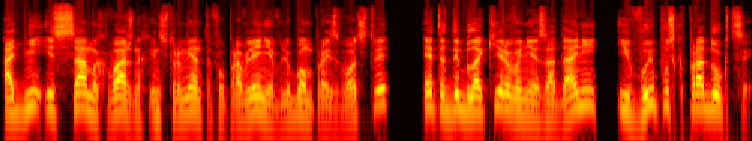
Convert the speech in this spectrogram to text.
одни из самых важных инструментов управления в любом производстве – это деблокирование заданий и выпуск продукции.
